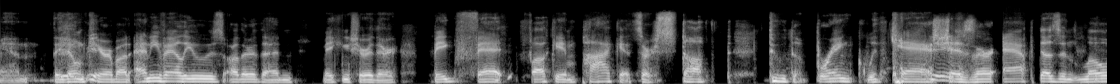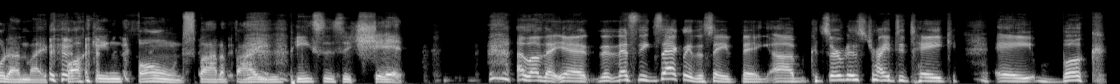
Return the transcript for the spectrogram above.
man. They don't care about any values other than making sure their big fat fucking pockets are stuffed to the brink with cash as their app doesn't load on my fucking phone, Spotify, you pieces of shit. I love that. Yeah, th- that's the, exactly the same thing. Um, conservatives tried to take a book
